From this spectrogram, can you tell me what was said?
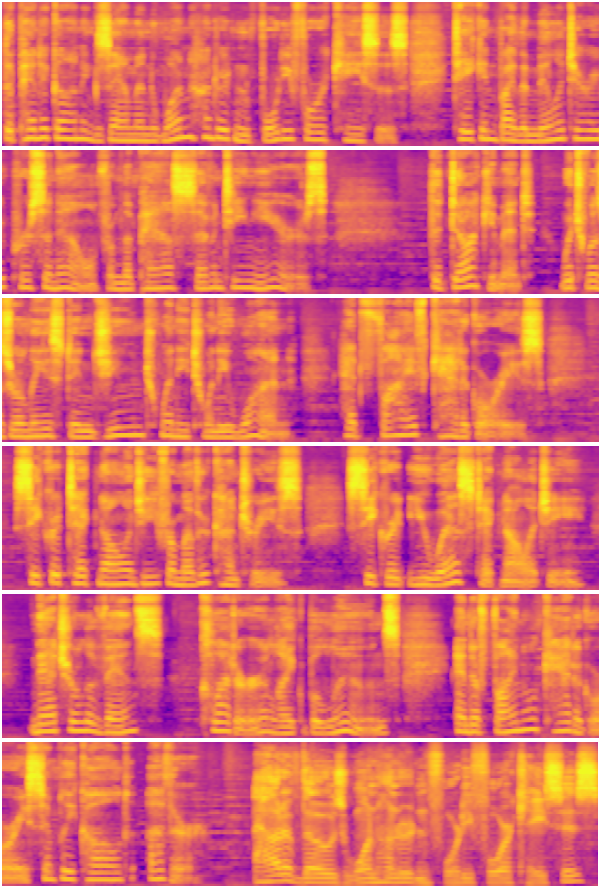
The Pentagon examined 144 cases taken by the military personnel from the past 17 years. The document, which was released in June 2021, had five categories secret technology from other countries, secret U.S. technology, natural events, clutter like balloons, and a final category simply called Other. Out of those 144 cases,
